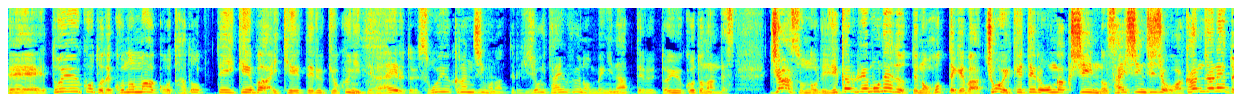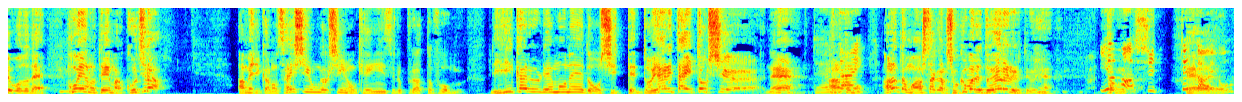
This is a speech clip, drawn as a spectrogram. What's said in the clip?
えーということで、このマークを辿っていけば、いけてる曲に出会えるという、そういう感じにもなってる、非常に台風の目になってるということなんです。じゃあ、そのリリカルレモネードっていうのを掘っていけば、超イケてる音楽シーンの最新事情わかんじゃねえということで、今夜のテーマはこちらアメリカの最新音楽シーンを牽引するプラットフォーム、リリカルレモネードを知ってどやりたい特集ね。あなたも、あなたも明日から職場でどやれるというね。いや、まあ知ってたよ。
